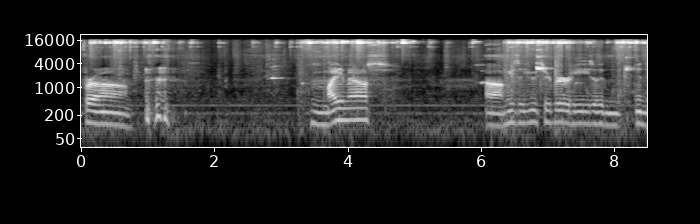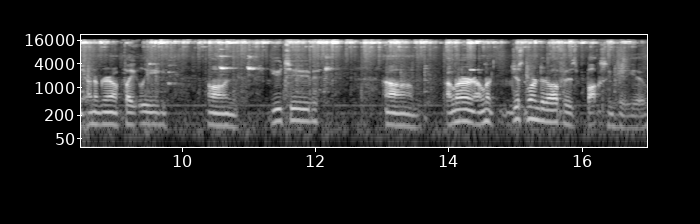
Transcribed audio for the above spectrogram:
from Mighty Mouse. Um, he's a YouTuber. He's in, in the Underground Fight League on YouTube. Um, I learned I learned just learned it off his boxing video.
